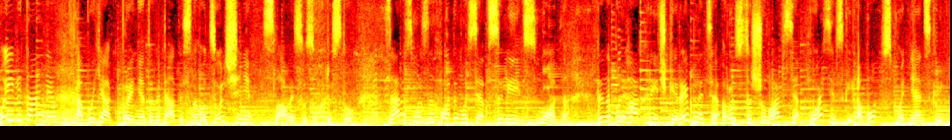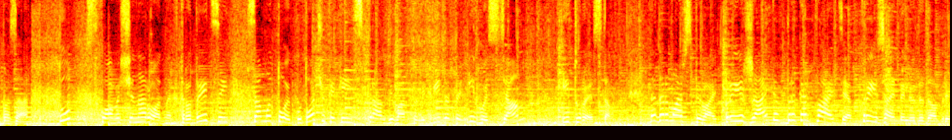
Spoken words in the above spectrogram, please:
Мої вітання або як прийнято вітатись на Гуцульщині. Слава Ісусу Христу! Зараз ми знаходимося в селі Смодна, де на берегах річки Рибниця розташувався Косівський або Смоднянський базар. Тут сховище народних традицій, саме той куточок, який справді варто відвідати і гостям, і туристам. Не дарма ж співають. Приїжджайте в Прикарпаття, приїжджайте, люди добрі.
